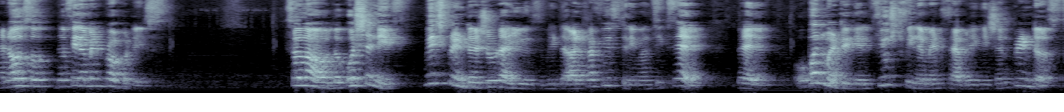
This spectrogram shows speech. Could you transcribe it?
and also the filament properties. So now the question is, which printer should I use with the Ultrafuse 316L? Well, Open Material Fused Filament Fabrication Printers.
